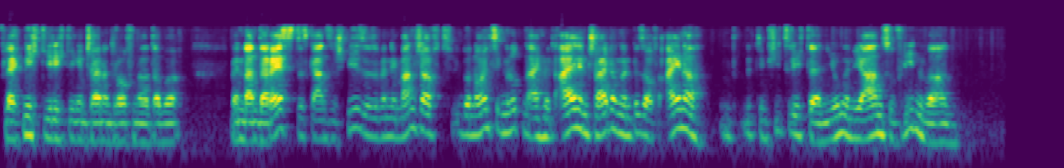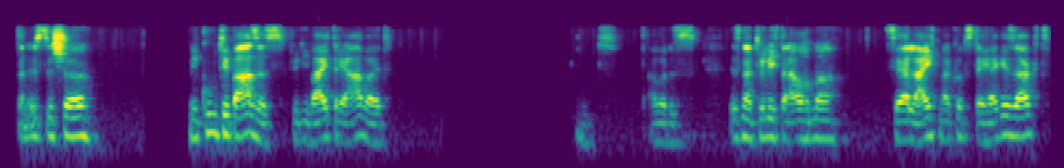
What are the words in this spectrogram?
vielleicht nicht die richtige Entscheidung getroffen hat. Aber wenn dann der Rest des ganzen Spiels, also wenn die Mannschaft über 90 Minuten eigentlich mit allen Entscheidungen bis auf einer mit dem Schiedsrichter in jungen Jahren zufrieden waren, dann ist es schon eine gute Basis für die weitere Arbeit. Und, aber das ist natürlich dann auch immer sehr leicht mal kurz dahergesagt,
